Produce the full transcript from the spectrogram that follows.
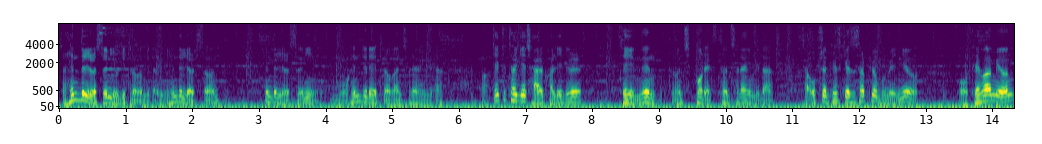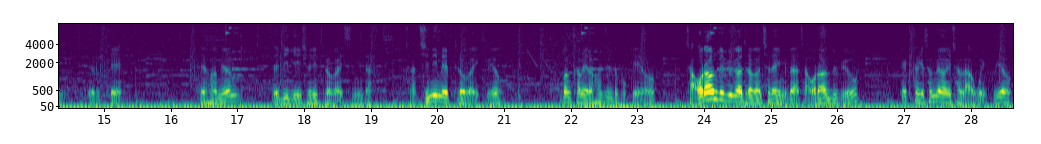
자, 핸들 열선이 여기 들어갑니다. 여기 핸들 열선. 핸들 열선이 뭐 핸들에 들어간 차량입니다. 어, 깨끗하게 잘 관리를 돼 있는 그런 지퍼 렉스턴 차량입니다. 자, 옵션 계속해서 살펴보면요. 어, 대화면 이렇게 대화면 내비게이션이 들어가 있습니다. 자, 지니맵 들어가 있고요. 후방 카메라 화질도 볼게요. 자, 어라운드 뷰가 들어간 차량입니다. 자, 어라운드 뷰 깨끗하게 선명하게 잘 나오고 있고요.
